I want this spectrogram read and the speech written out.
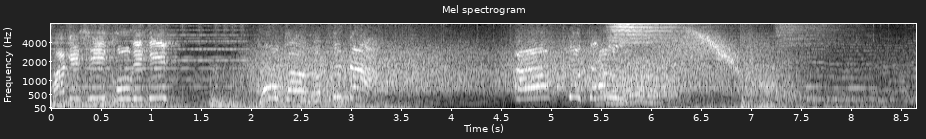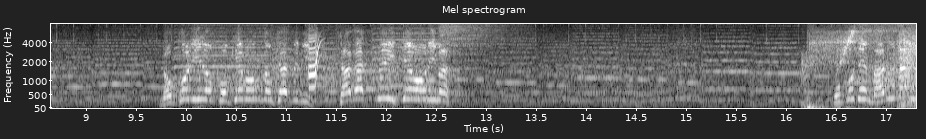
激しい攻撃。効果は抜群だ。あーっとダウン。残りのポケモンの数に差がついております。ここで丸ナイン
